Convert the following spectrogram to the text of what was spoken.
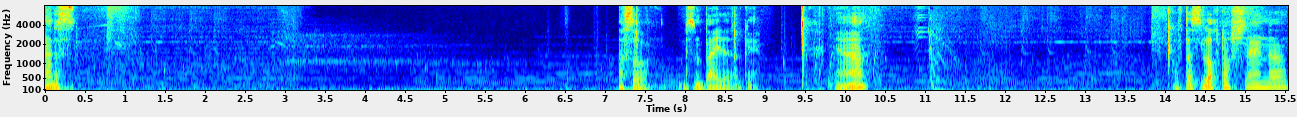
Ah, das... Ach so, müssen beide, okay. Ja. Auf das Loch noch stellen da.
